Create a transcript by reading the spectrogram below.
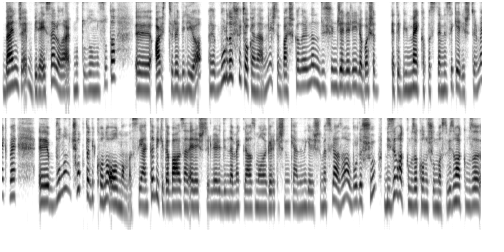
bence bireysel olarak mutluluğumuzu da, eee, arttırabiliyor. Eee, burada şu çok önemli, işte, başkalarının düşünceleriyle baş edebilme kapasitemizi geliştirmek ve, eee, bunun çok da bir konu olmaması. Yani tabii ki de bazen eleştirileri dinlemek lazım, ona göre kişinin kendini geliştirmesi lazım ama burada şu, bizim hakkımıza konuşulması, bizim hakkımıza,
